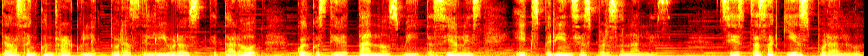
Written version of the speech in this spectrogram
te vas a encontrar con lecturas de libros, de tarot, cuencos tibetanos, meditaciones y experiencias personales. Si estás aquí es por algo.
